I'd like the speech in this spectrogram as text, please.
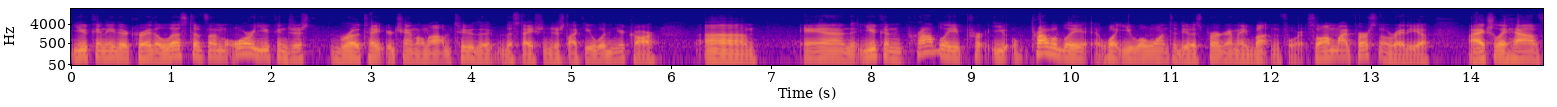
you can either create a list of them or you can just rotate your channel knob to the, the station just like you would in your car. Um, and you can probably, you, probably what you will want to do is program a button for it. So on my personal radio, I actually have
